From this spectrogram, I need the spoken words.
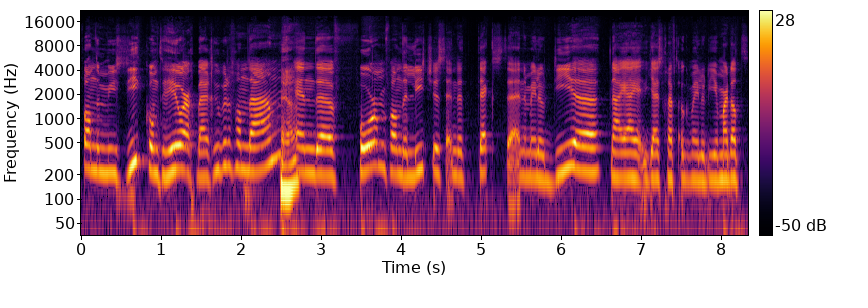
van de muziek komt heel erg bij Ruben vandaan. Ja. En de vorm van de liedjes en de teksten en de melodieën. Nou ja, jij schrijft ook melodieën, maar dat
